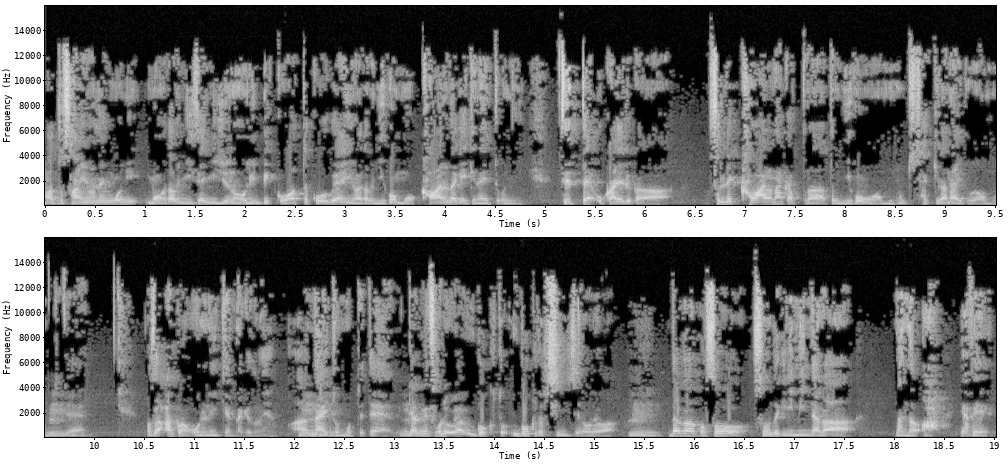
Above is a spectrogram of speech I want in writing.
あと3、4年後に、もう多分2020のオリンピック終わった頃ぐらいには多分日本も変わらなきゃいけないところに絶対置かれるから、それで変わらなかったら多分日本はもう本当先がないと俺は思ってて。うんまあ、それはあくまで俺の意見だけどね。あないと思ってて、逆にそれ俺は動くと、動くと信じてる俺は。うんだからこそ、その時にみんなが、なんだろう、あ、やべえ、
